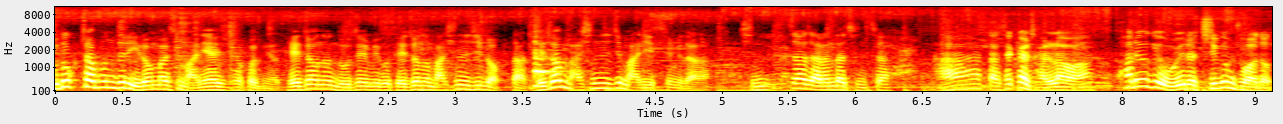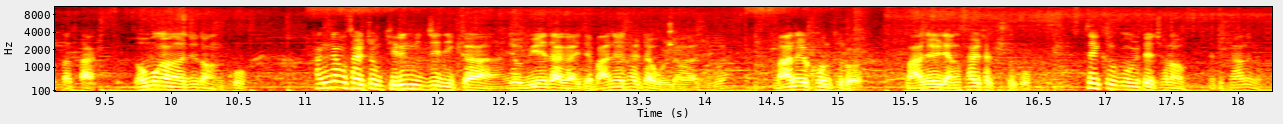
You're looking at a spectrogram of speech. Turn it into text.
구독자분들이 이런 말씀 많이 해주셨거든요. 대전은 노잼이고 대전은 맛있는 집이 없다. 대전 맛있는 집 많이 있습니다. 진짜 잘한다 진짜. 아, 딱 색깔 잘 나와. 화력이 오히려 지금 좋아졌다 딱. 너무 강하지도 않고. 항정살 좀 기름지니까 여기 위에다가 이제 마늘 살짝 올려가지고요. 마늘 컨트롤. 마늘량 살짝 주고. 스테이크 구울 때처럼 이렇게 하는 거.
